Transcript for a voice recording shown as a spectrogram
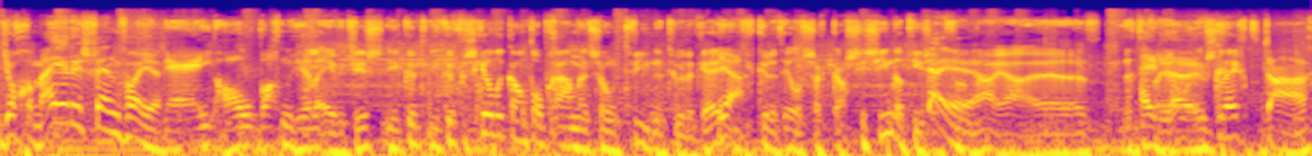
Jochem Meijer is fan van je. Nee, ho, wacht nu heel eventjes. Je kunt, je kunt verschillende kanten op gaan met zo'n tweet natuurlijk. Hè? Ja. Je kunt het heel sarcastisch zien. Dat hij zegt Ja, ja, van, ja. nou ja, eh, dat is Heel slecht. Dag,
